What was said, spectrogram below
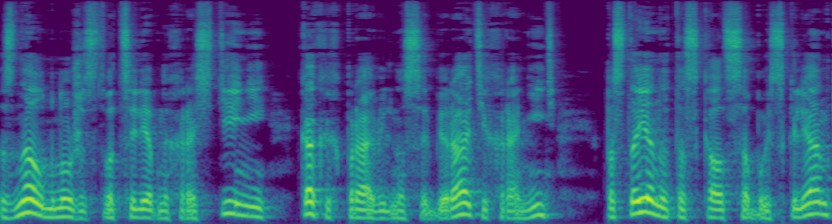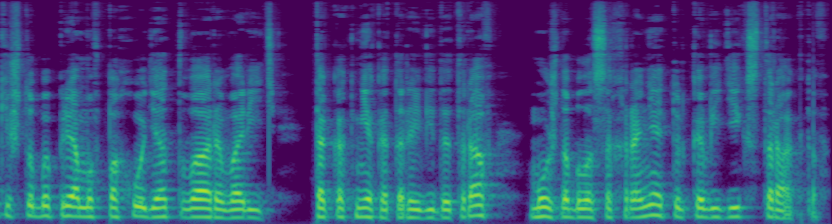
знал множество целебных растений, как их правильно собирать и хранить, постоянно таскал с собой склянки, чтобы прямо в походе отвары варить, так как некоторые виды трав можно было сохранять только в виде экстрактов.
